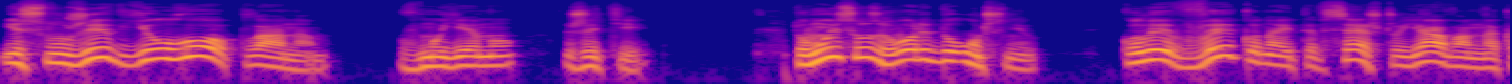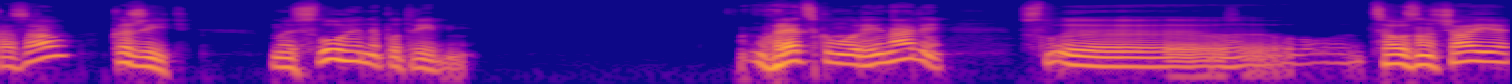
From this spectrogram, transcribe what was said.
і служив Його планам в моєму житті. Тому Ісус говорить до учнів: коли виконаєте все, що я вам наказав, кажіть, ми слуги не потрібні. В грецькому оригіналі це означає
